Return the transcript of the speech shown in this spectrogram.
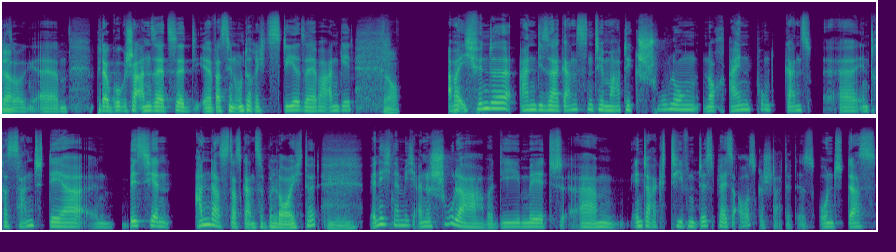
so ähm, pädagogische Ansätze, die, äh, was den Unterrichtsstil selber angeht. genau. Aber ich finde an dieser ganzen Thematik Schulung noch einen Punkt ganz äh, interessant, der ein bisschen anders das Ganze beleuchtet. Mhm. Wenn ich nämlich eine Schule habe, die mit ähm, interaktiven Displays ausgestattet ist und das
